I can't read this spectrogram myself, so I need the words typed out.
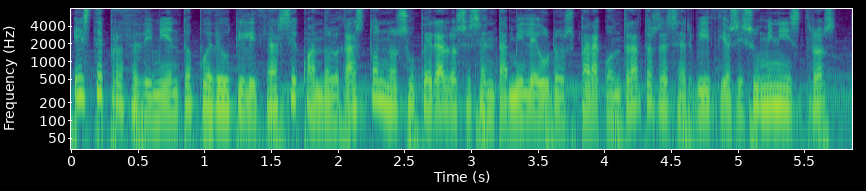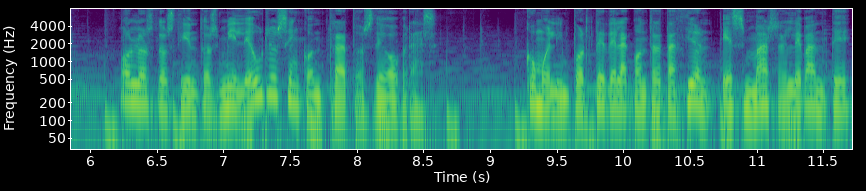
Este procedimiento puede utilizarse cuando el gasto no supera los 60.000 euros para contratos de servicios y suministros o los 200.000 euros en contratos de obras. Como el importe de la contratación es más relevante,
